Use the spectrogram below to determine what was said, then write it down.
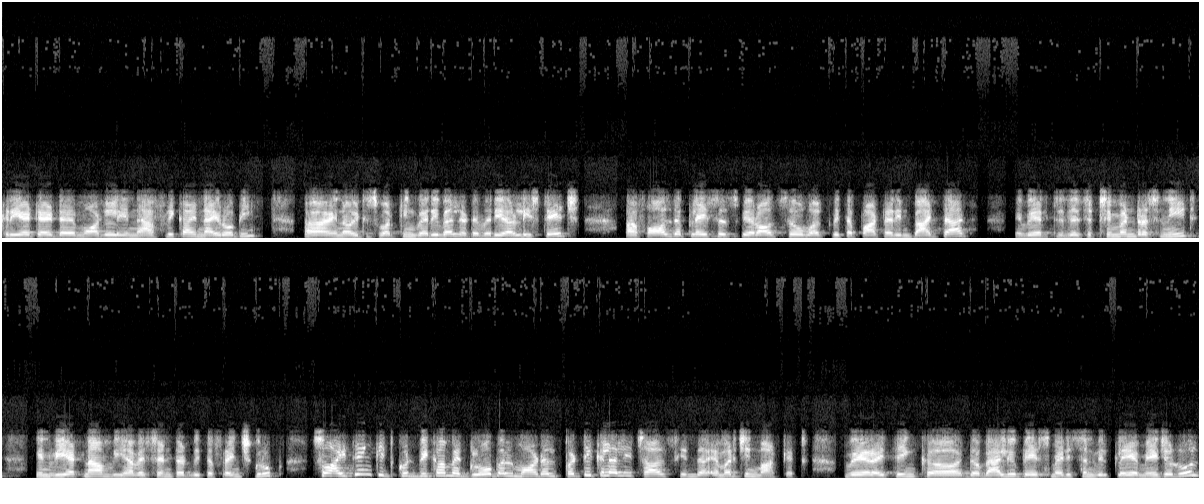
created a model in Africa, in Nairobi. Uh, you know, it is working very well at a very early stage. Of all the places, we are also worked with a partner in Baghdad, where there's a tremendous need. In Vietnam, we have a center with a French group. So I think it could become a global model, particularly, Charles, in the emerging market, where I think uh, the value-based medicine will play a major role.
